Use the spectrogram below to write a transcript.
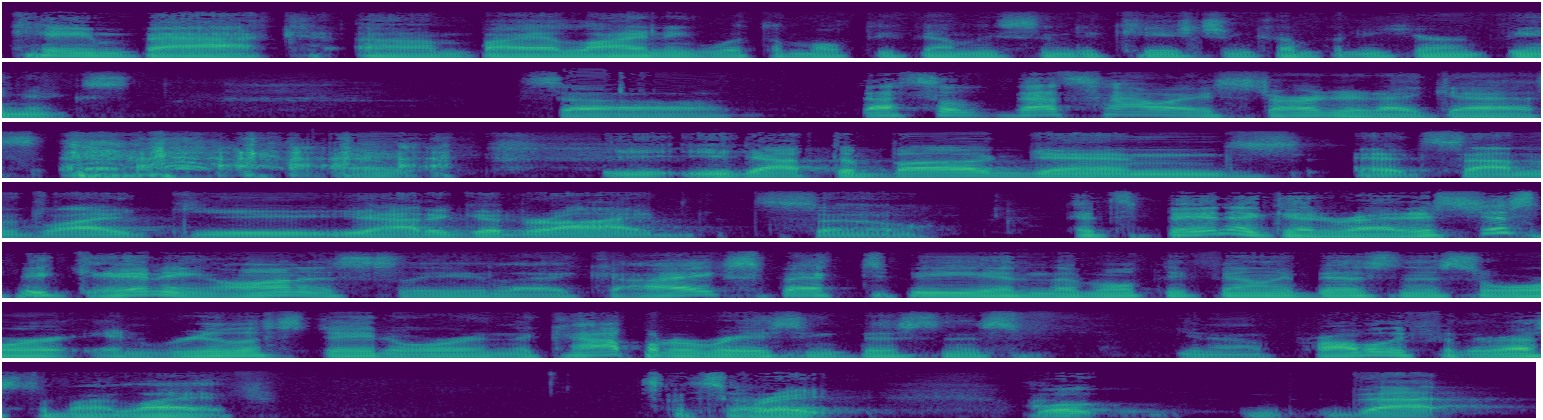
came back um, by aligning with a multifamily syndication company here in Phoenix. So that's a, that's how I started, I guess. right. you, you got the bug, and it sounded like you you had a good ride. So it's been a good ride. It's just beginning, honestly. Like I expect to be in the multifamily business, or in real estate, or in the capital raising business. You know, probably for the rest of my life. That's so, great. Uh, well, that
